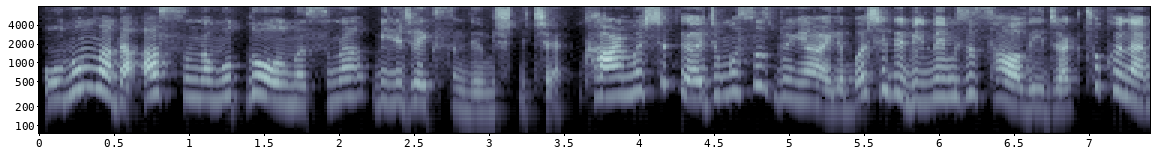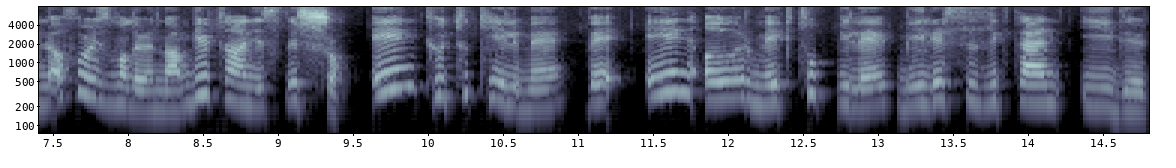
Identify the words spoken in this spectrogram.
onunla da aslında mutlu olmasını bileceksin demiş Nietzsche. Karmaşık ve acımasız dünya ile baş edebilmemizi sağlayacak çok önemli aforizmalarından bir tanesi de şu. En kötü kelime ve en ağır mektup bile belirsizlikten iyidir.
